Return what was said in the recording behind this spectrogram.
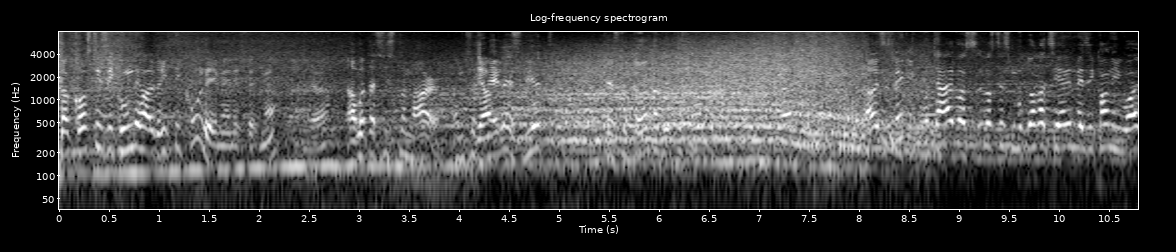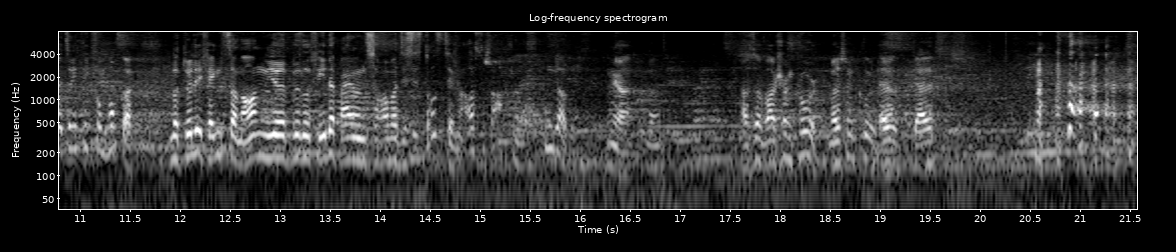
Da kostet die Sekunde halt richtig Kohle im Endeffekt. Ne? Aber das ist normal. Umso Ja. schneller es wird, desto teurer wird das Motorrad. Aber es ist wirklich brutal, was, was das Motorrad serienmäßig kann. Ich war jetzt richtig vom Hocker. Natürlich fängt es dann an, hier ein bisschen Federbein und so, aber das ist trotzdem aus der Schachtel. Das ist unglaublich. Ja. Also war schon cool. War schon cool. Also, geil.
